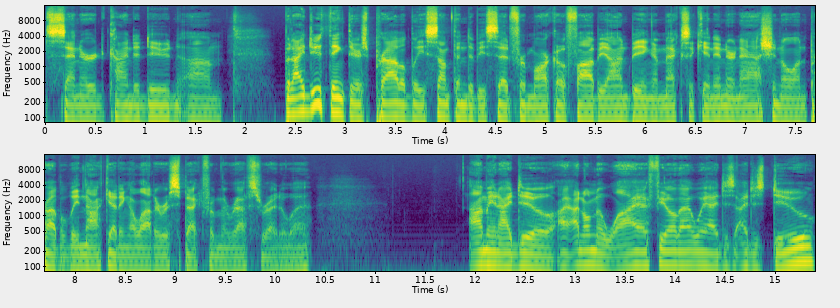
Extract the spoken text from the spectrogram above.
centered kind of dude. Um, But I do think there's probably something to be said for Marco Fabian being a Mexican international and probably not getting a lot of respect from the refs right away. I mean, I do. I, I don't know why I feel that way. I just, I just do.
